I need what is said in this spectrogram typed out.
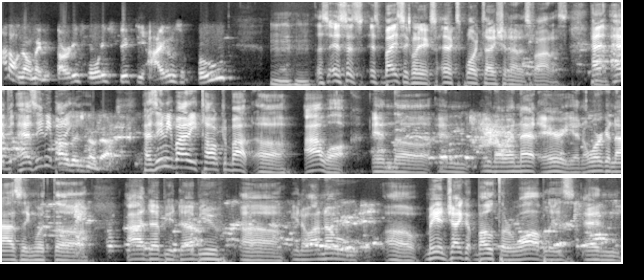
I don't know, maybe 30, 40, 50 items of food. It's, it's, it's, it's basically ex- exploitation at its finest. Ha, have, has Oh, anybody there's no doubt. has anybody talked about uh, IWOC in the in you know in that area and organizing with the IWW? Uh, you know, I know uh, me and Jacob both are Wobblies, and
